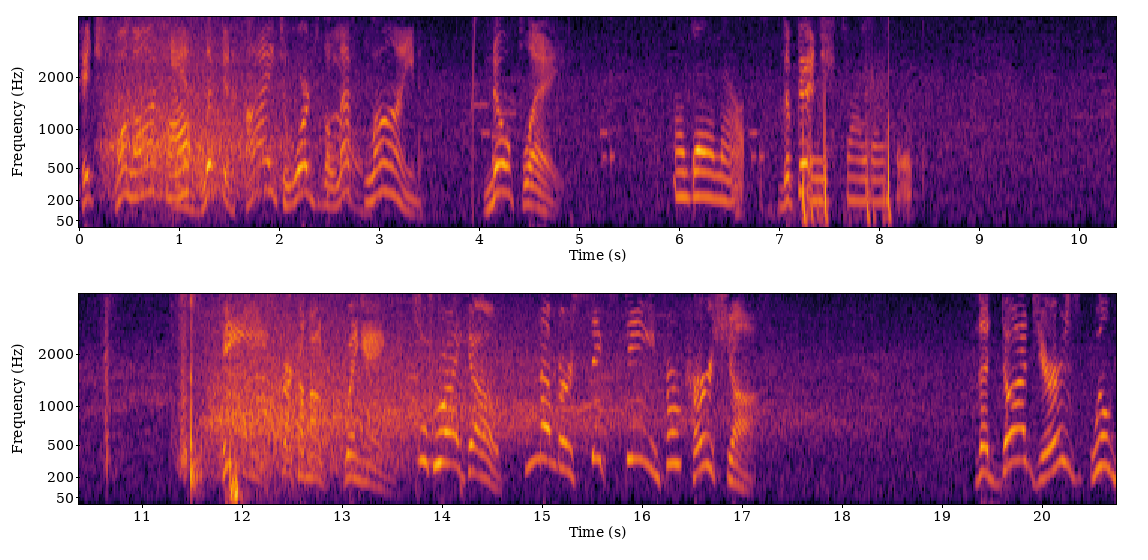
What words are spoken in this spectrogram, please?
Pitch swung on and lifted high towards the left line. No play. I'll get him out. The pitch. slide, I hope. He struck him out swinging. Strikeout number 16 for Kershaw. The Dodgers will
